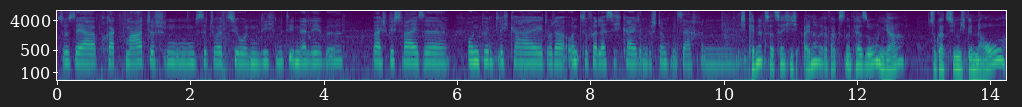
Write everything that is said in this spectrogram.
so sehr pragmatischen Situationen, die ich mit ihnen erlebe. Beispielsweise Unpünktlichkeit oder Unzuverlässigkeit in bestimmten Sachen. Ich kenne tatsächlich eine erwachsene Person, ja, sogar ziemlich genau.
